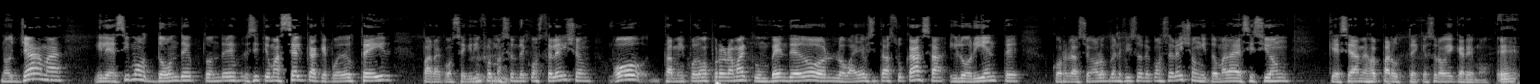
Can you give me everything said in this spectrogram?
nos llama y le decimos dónde, dónde es el sitio más cerca que puede usted ir para conseguir información de Constellation o también podemos programar que un vendedor lo vaya a visitar a su casa y lo oriente con relación a los beneficios de Constellation y tome la decisión que sea mejor para usted, que eso es lo que queremos. Es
